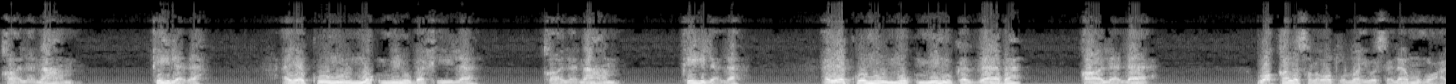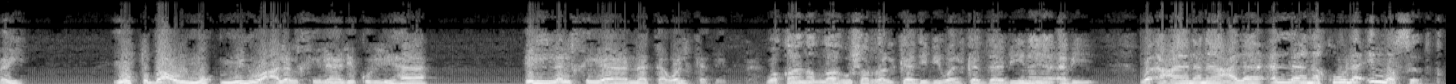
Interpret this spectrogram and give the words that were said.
قال نعم. قيل له أيكون المؤمن بخيلا؟ قال نعم. قيل له أيكون المؤمن كذابا؟ قال لا. وقال صلوات الله وسلامه عليه يطبع المؤمن على الخلال كلها إلا الخيانة والكذب. وقان الله شر الكذب والكذابين يا أبي وأعاننا على ألا نقول إلا الصدق.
